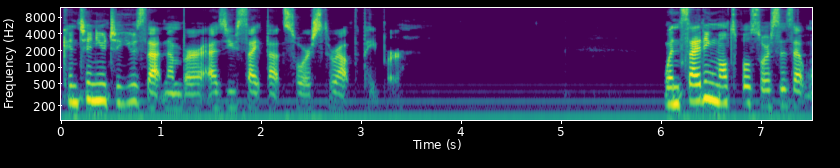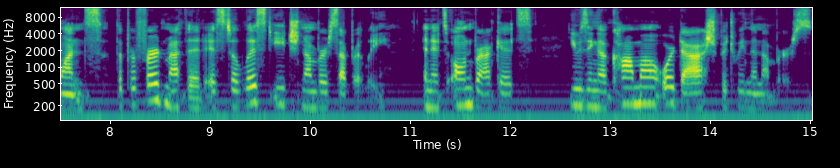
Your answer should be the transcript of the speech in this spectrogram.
continue to use that number as you cite that source throughout the paper. When citing multiple sources at once, the preferred method is to list each number separately in its own brackets using a comma or dash between the numbers.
